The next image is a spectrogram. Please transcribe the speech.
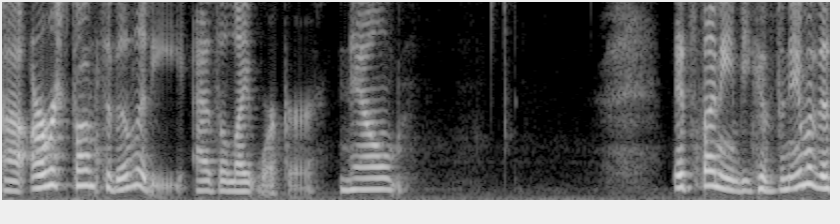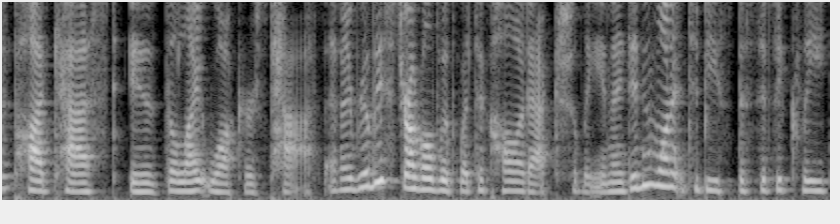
uh, our responsibility as a light worker. Now, it's funny because the name of this podcast is The Lightwalker's Path, and I really struggled with what to call it actually. And I didn't want it to be specifically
